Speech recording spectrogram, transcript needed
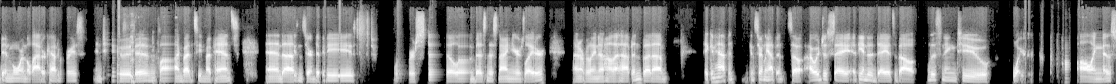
been more in the latter categories, intuitive and flying by the seat of my pants, and uh, and serendipities. We're still in business nine years later. I don't really know how that happened, but um, it can happen. It can certainly happen. So I would just say, at the end of the day, it's about listening to what your calling is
